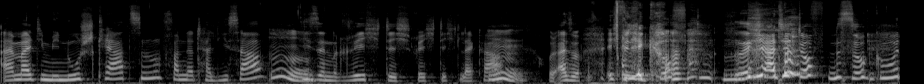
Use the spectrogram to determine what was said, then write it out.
Einmal die Minouche-Kerzen von der Talisa. Mm. Die sind richtig, richtig lecker. Mm. Also ich finde die duften, ja, die duften so gut.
